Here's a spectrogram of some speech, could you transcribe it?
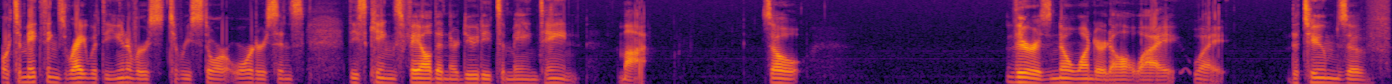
or to make things right with the universe to restore order since these kings failed in their duty to maintain Ma'at. So there is no wonder at all why why the tombs of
